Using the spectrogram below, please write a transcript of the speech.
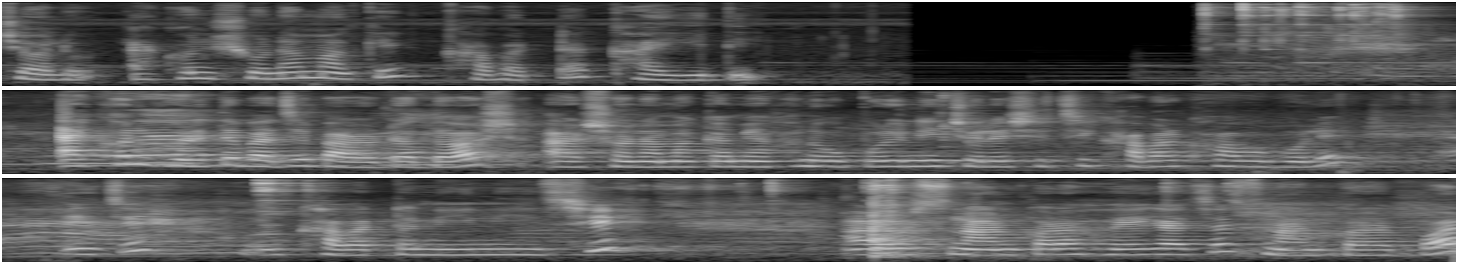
চলো, এখন সোনামাকে খাবারটা খাইয়ে দিই। এখন ঘড়িতে বাজে বারোটা দশ, আর সোনামাকে আমি এখন ওপরে নিয়ে চলে এসেছি খাবার খাওয়াবো বলে। এই যে, ওর খাবারটা নিয়ে নিয়েছি। আর ওর স্নান করা হয়ে গেছে। স্নান করার পর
